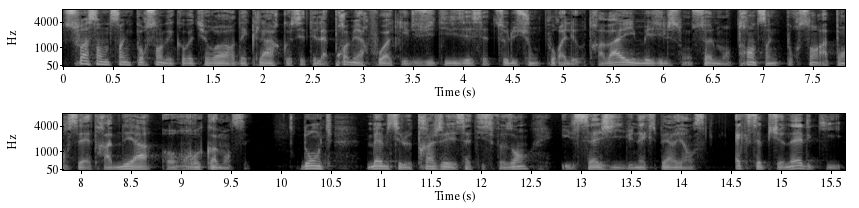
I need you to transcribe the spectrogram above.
65% des covoitureurs déclarent que c'était la première fois qu'ils utilisaient cette solution pour aller au travail, mais ils sont seulement 35% à penser être amenés à recommencer. Donc, même si le trajet est satisfaisant, il s'agit d'une expérience exceptionnelle qui,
